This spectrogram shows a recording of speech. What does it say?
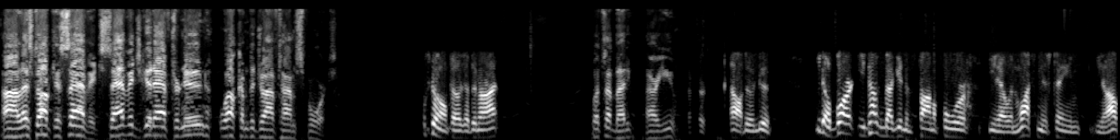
Uh, let's talk to Savage. Savage, good afternoon. Welcome to Drive Time Sports. What's going on, fellas? You doing all right? What's up, buddy? How are you? Oh, doing good. You know, Bart, you talk about getting to the Final Four, you know, and watching this team. You know, I've,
